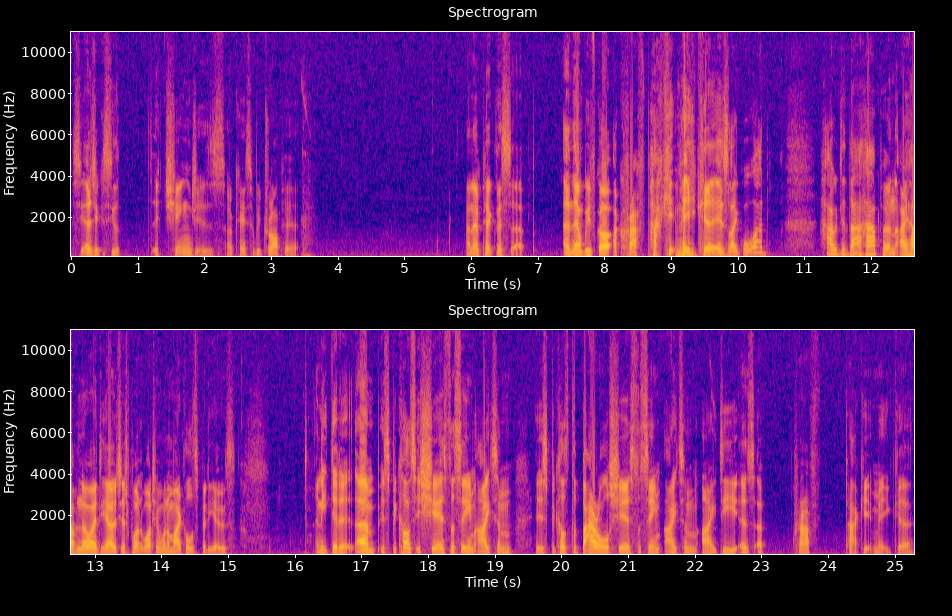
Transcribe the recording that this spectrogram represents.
See, as you can see, it changes. Okay, so we drop it. And then pick this up. And then we've got a craft packet maker. It's like, what? How did that happen? I have no idea. I was just watching one of Michael's videos. And he did it. Um, it's because it shares the same item. It's because the barrel shares the same item ID as a craft packet maker.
